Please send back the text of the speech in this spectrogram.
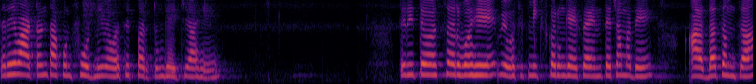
तर हे वाटण टाकून फोडणी व्यवस्थित परतून घ्यायची आहे. तर इथं सर्व हे व्यवस्थित मिक्स करून घ्यायचं आहे आणि त्याच्यामध्ये अर्धा चमचा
